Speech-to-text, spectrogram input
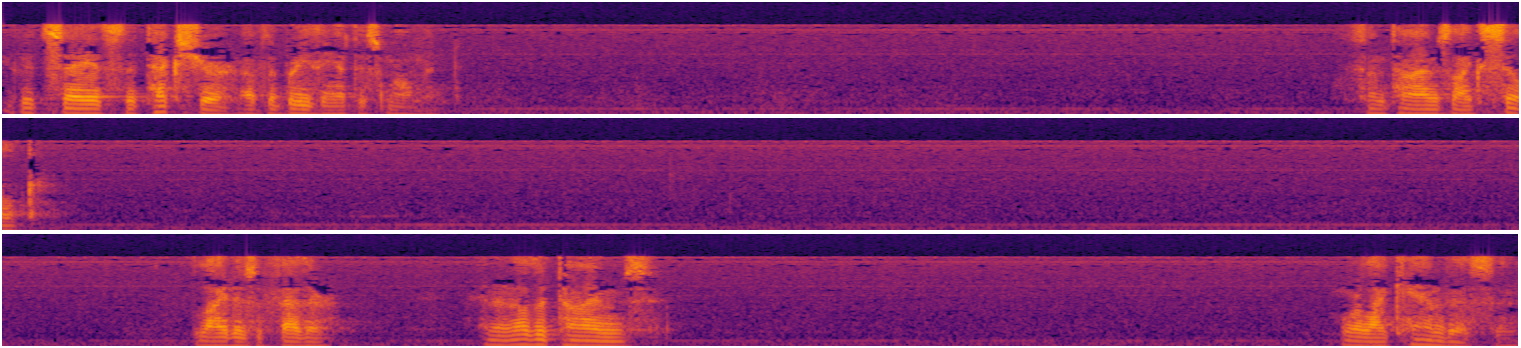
You could say it's the texture of the breathing at this moment. Sometimes like silk. Light as a feather. And at other times, more like canvas and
